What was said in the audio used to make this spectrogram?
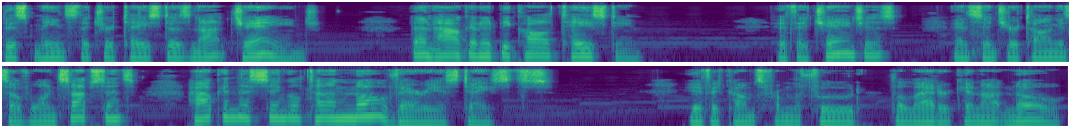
this means that your taste does not change. Then how can it be called tasting? If it changes, and since your tongue is of one substance, how can the single tongue know various tastes? If it comes from the food the latter cannot know,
